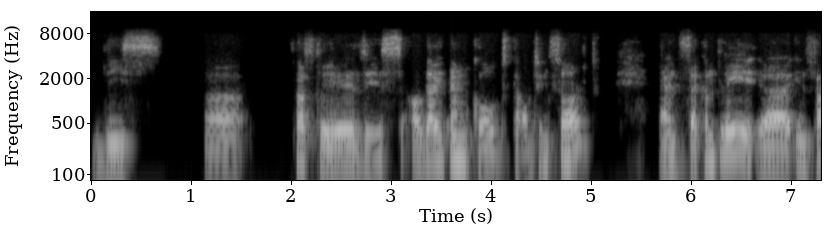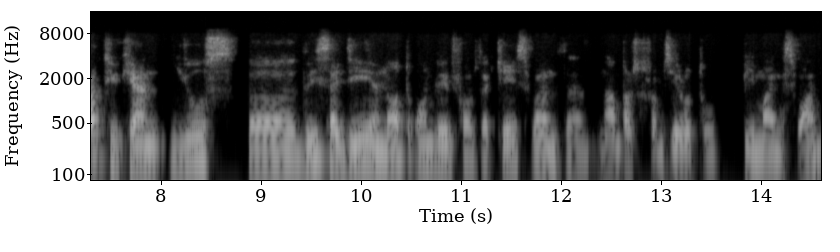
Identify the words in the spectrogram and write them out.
this uh, firstly this algorithm called counting sort, and secondly, uh, in fact, you can use uh, this idea not only for the case when the numbers from zero to p minus one,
